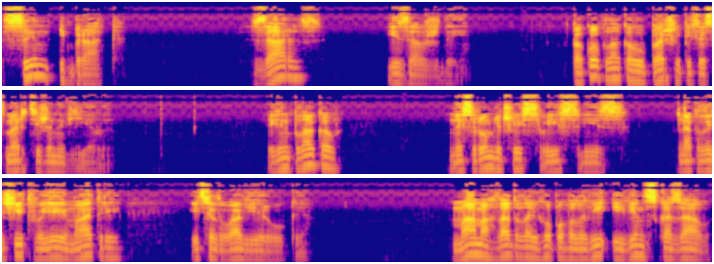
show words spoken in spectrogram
син і брат. Зараз і завжди. Пако плакав уперше після смерті Женев'єви. Він плакав не соромлячись своїх сліз, на плечі твоєї матері і цілував їй руки. Мама гладила його по голові, і він сказав:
